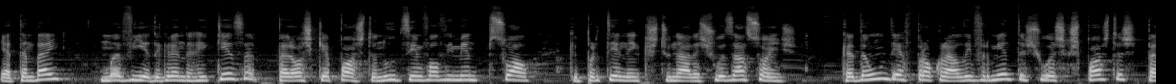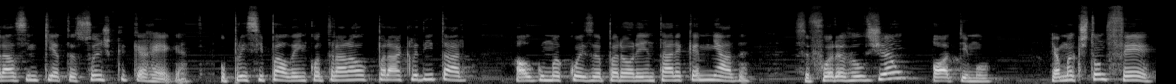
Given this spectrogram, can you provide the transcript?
É também uma via de grande riqueza para os que apostam no desenvolvimento pessoal, que pretendem questionar as suas ações. Cada um deve procurar livremente as suas respostas para as inquietações que carrega. O principal é encontrar algo para acreditar, alguma coisa para orientar a caminhada. Se for a religião, ótimo. É uma questão de fé.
